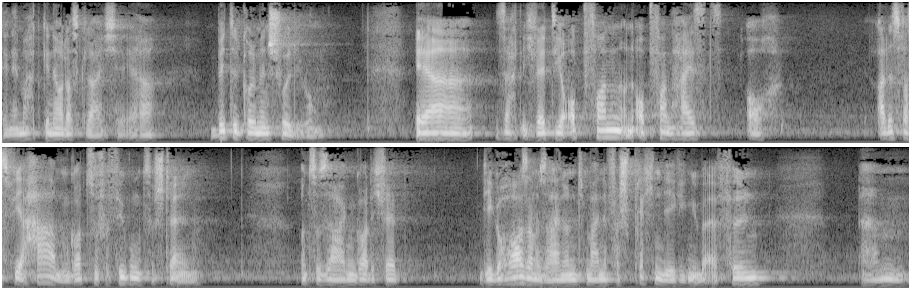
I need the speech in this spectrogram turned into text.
denn er macht genau das Gleiche. Er bittet Gott um Entschuldigung. Er sagt, ich werde dir opfern und opfern heißt auch alles, was wir haben, Gott zur Verfügung zu stellen und zu sagen, Gott, ich werde dir gehorsam sein und meine Versprechen dir gegenüber erfüllen. Ähm,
